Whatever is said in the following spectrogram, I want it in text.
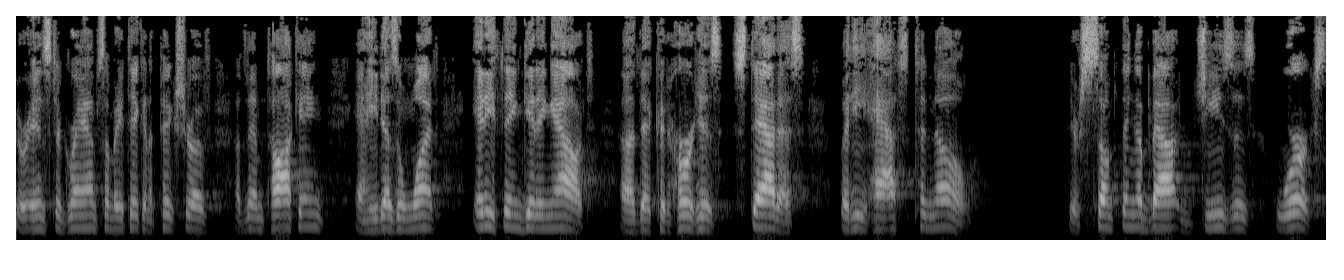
or Instagram, somebody taking a picture of, of them talking, and he doesn't want anything getting out uh, that could hurt his status, but he has to know. There's something about Jesus' works.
